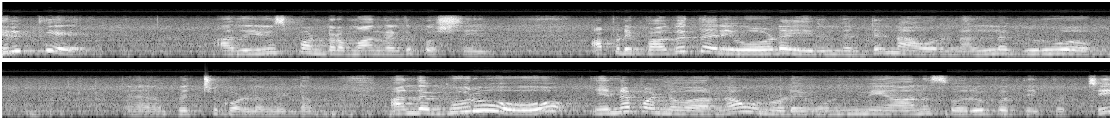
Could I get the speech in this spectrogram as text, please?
இருக்கு. அதை யூஸ் பண்ணுறோமாங்கிறது கொஸ்டின் அப்படி பகுத்தறிவோடு இருந்துட்டு நான் ஒரு நல்ல குருவை பெற்றுக்கொள்ள வேண்டும். அந்த குரு என்ன பண்ணுவார்னா உன்னுடைய உண்மையான சொரூபத்தை பற்றி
